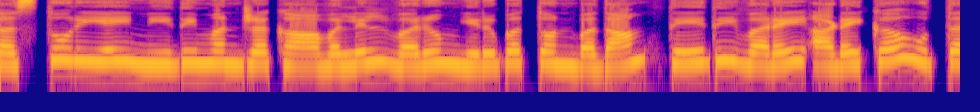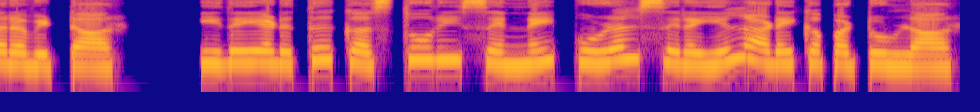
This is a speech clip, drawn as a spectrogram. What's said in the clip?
கஸ்தூரியை நீதிமன்ற காவலில் வரும் இருபத்தொன்பதாம் தேதி வரை அடைக்க உத்தரவிட்டார். இதையடுத்து கஸ்தூரி சென்னை புழல் சிறையில் அடைக்கப்பட்டுள்ளார்.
